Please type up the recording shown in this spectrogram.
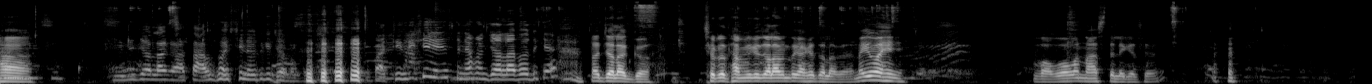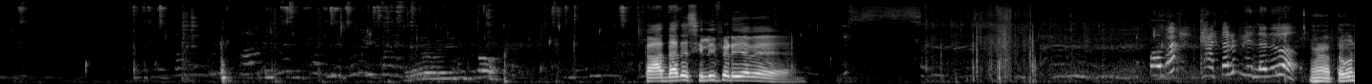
হ্যাঁ। জলাগা ছোট থামিকে জ্বালাবেন তো কাকে জ্বালাবে নাকি মাহি? বাবা আবার নাচতে লেগেছে। কাদাতে স্লিপ কেটে যাবে? হ্যাঁ তখন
